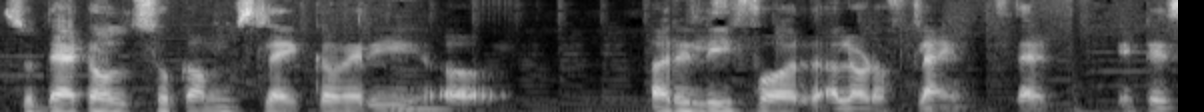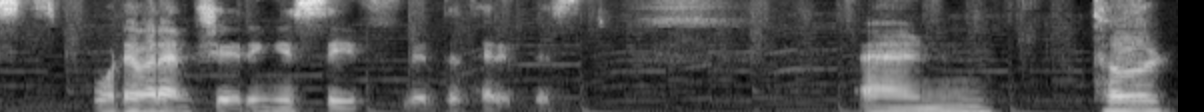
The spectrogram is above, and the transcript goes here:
So that also comes like a very uh, a relief for a lot of clients that it is whatever i'm sharing is safe with the therapist. And third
